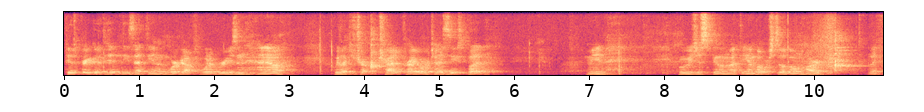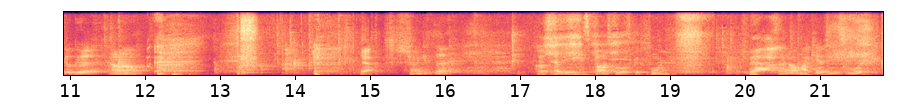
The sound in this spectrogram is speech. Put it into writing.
Feels pretty good hitting these at the end of the workout for whatever reason. I know we like to try, try to prioritize these, but I mean, we was just feeling them at the end, but we're still going hard. And they feel good. I don't know. Yeah. Just trying to get the go as heavy as possible with good form. Yeah. So I know my calves need some work.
